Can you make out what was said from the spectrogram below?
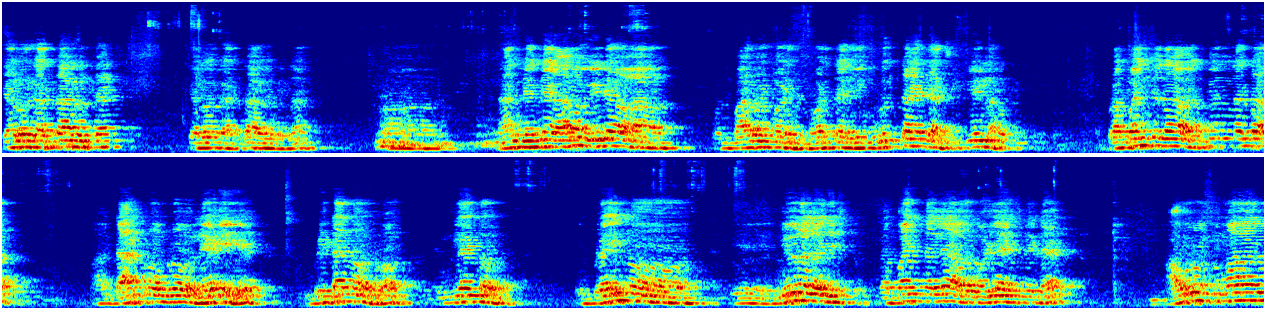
ಕೆಲವ್ರಿಗೆ ಅರ್ಥ ಆಗುತ್ತೆ, ಕೆಲವ್ರಿಗೆ ಅರ್ಥ ಆಗೋದಿಲ್ಲ. ನಾನು ನಿನ್ನೆ ಯಾರೋ ವಿಡಿಯೋ ಒಂದು ಫಾರ್ವರ್ಡ್ ಮಾಡಿದ್ರು ನೋಡ್ತಾ ಇದ್ದೀನಿ. ಹುಡುಕ್ತಾ ಇದ್ದೆ ಸಿಗ್ಲಿಲ್ಲ. ಪ್ರಪಂಚದ ಅತ್ಯುನ್ನತ ಡಾಕ್ಟರ್ ಒಬ್ರು ಲೇಡಿ ಬ್ರಿಟನ್ ಅವರು ಇಂಗ್ಲೆಂಡ್ ಅವರು ಬ್ರೈನ್ ನ್ಯೂರಾಲಜಿಸ್ಟ್ ಪ್ರಪಂಚದಲ್ಲೇ ಅವ್ರ ಒಳ್ಳೆ ಹೆಸರಿದೆ. ಅವರು ಸುಮಾರು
